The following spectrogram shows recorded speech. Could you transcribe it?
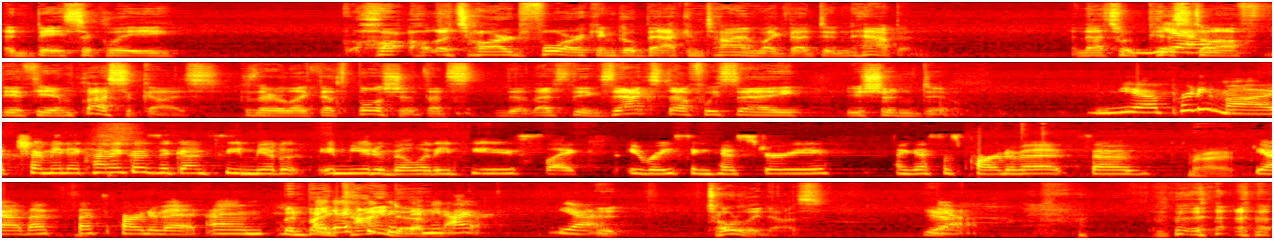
and basically, ha- let's hard fork and go back in time like that didn't happen. And that's what pissed Yeah. off the Ethereum Classic guys because they were like, "That's bullshit. That's that's the exact stuff we say you shouldn't do." Yeah, pretty much. I mean, it kind of goes against the immu- immutability piece, like erasing history. I guess is part of it. So Right. yeah, that's that's part of it. Um, But by I guess kinda, I mean, I yeah, It totally does. yeah.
